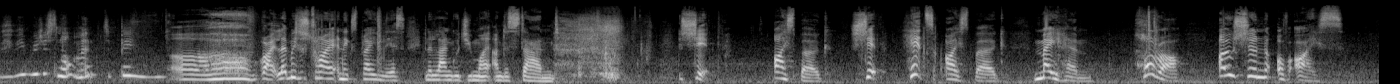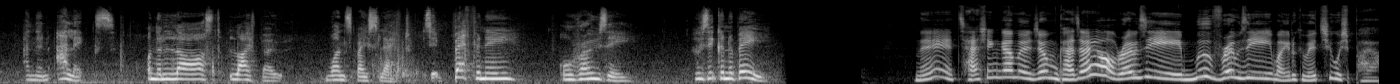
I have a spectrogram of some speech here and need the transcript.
Maybe we're just not meant to be. Oh, right, let me just try and explain this in a language you might understand. Ship, iceberg. Ship hits iceberg. Mayhem, horror, ocean of ice. And then Alex on the last lifeboat. One space left. Is it Bethany or Rosie? Who's it going to be? 네, 자신감을 좀 가져요, Rosie. Move, Rosie. 막 이렇게 외치고 싶어요.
